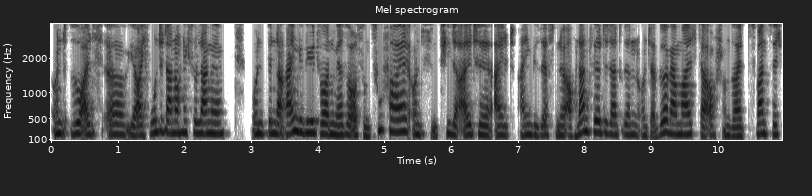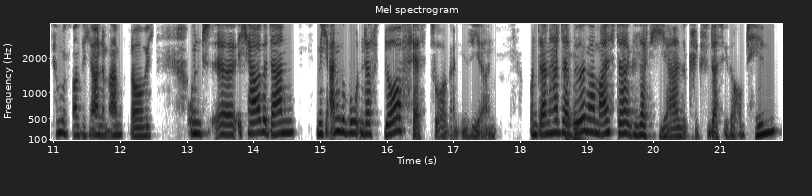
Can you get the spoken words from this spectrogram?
Und so als, äh, ja, ich wohnte da noch nicht so lange und bin da reingewählt worden, mehr so aus so einem Zufall. Und es sind viele alte, alt eingesessene, auch Landwirte da drin und der Bürgermeister auch schon seit 20, 25 Jahren im Amt, glaube ich. Und äh, ich habe dann mich angeboten, das Dorffest zu organisieren. Und dann hat der mhm. Bürgermeister gesagt, ja, also kriegst du das überhaupt hin?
